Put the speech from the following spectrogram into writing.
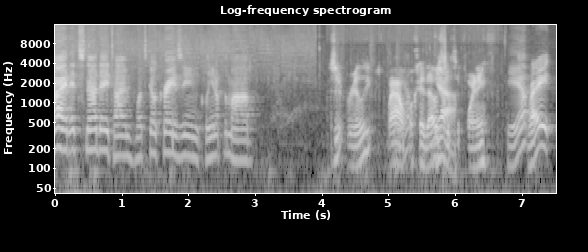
Alright, it's now daytime. Let's go crazy and clean up the mob. Is it really? Wow. Yep. Okay, that was Yeah. disappointing. Yep. Right?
